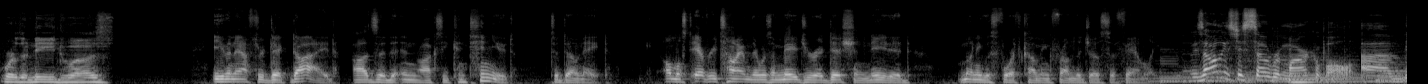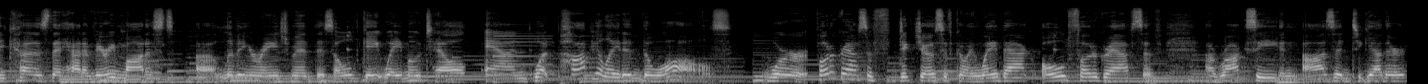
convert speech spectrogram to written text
where the need was. Even after Dick died, Azad and Roxy continued to donate almost every time there was a major addition needed, money was forthcoming from the Joseph family. It was always just so remarkable um, because they had a very modest uh, living arrangement, this old gateway motel, and what populated the walls were photographs of Dick Joseph going way back, old photographs of uh, Roxy and Azad together,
